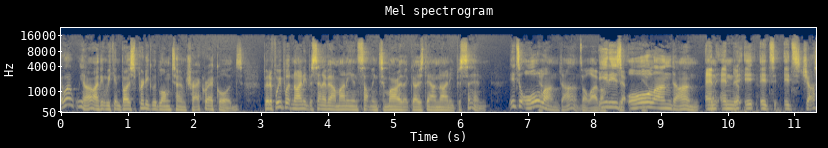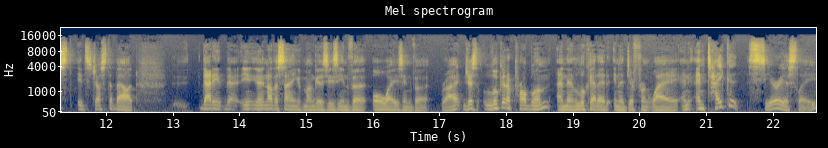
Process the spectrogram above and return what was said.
well you know i think we can boast pretty good long-term track records. But if we put 90% of our money in something tomorrow that goes down 90% it's all undone. It's all over. It is Yep, all undone, and and it, it's it's just it's just about that, in, that know, another saying of Munger's is invert, always invert, right? Just look at a problem and then look at it in a different way and, and take it seriously.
